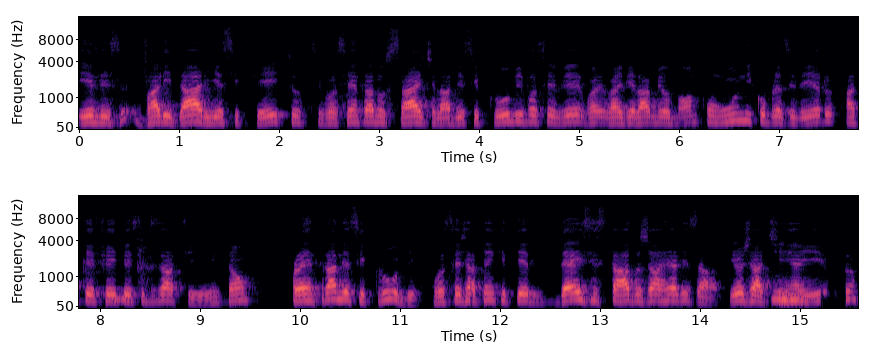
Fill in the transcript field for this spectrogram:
eles validarem esse feito. Se você entrar no site lá desse clube, você vê, vai, vai ver lá meu nome com o único brasileiro a ter feito hum. esse desafio. Então, para entrar nesse clube, você já tem que ter 10 estados já realizados. Eu já tinha uhum. isso,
